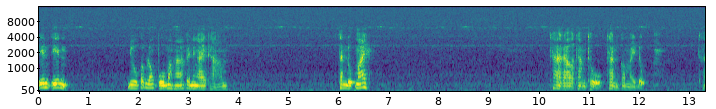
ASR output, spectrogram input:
อินอิน อยู่กับหลวงปู่มหาเป็นยังไงถาม ท่านดุไหม ถ้าเราทำถูกท่านก็ไม่ดุ ถ้า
